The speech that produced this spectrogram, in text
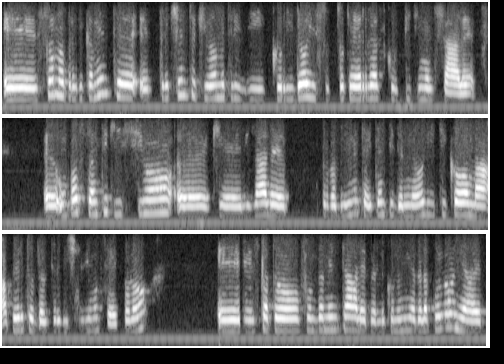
e sono praticamente eh, 300 km di corridoi sottoterra scolpiti nel sale. Eh, un posto antichissimo eh, che risale probabilmente ai tempi del Neolitico ma aperto dal XIII secolo è stato fondamentale per l'economia della Polonia e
